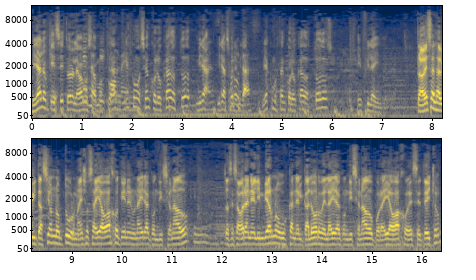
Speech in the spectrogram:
Mirá lo que es esto, ahora la vamos es lo a que mostrar. comen? Mirá cómo se han colocado todos. Mirá, mirá, Sole, mirá. frutas. Mirá cómo están colocados todos en fila india. Claro, esa es la habitación nocturna. Ellos ahí abajo tienen un aire acondicionado. Entonces ahora en el invierno buscan el calor del aire acondicionado por ahí abajo de ese techo.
